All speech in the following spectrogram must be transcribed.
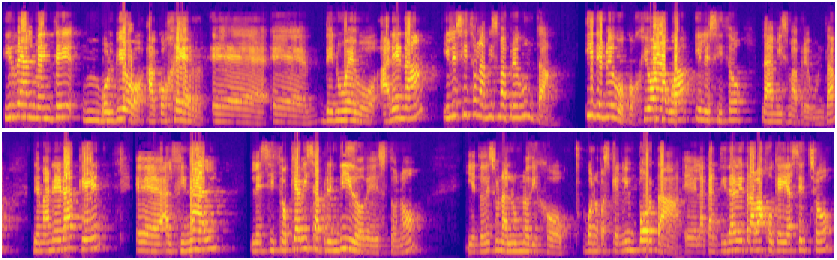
Y realmente mm, volvió a coger eh, eh, de nuevo arena y les hizo la misma pregunta. Y de nuevo cogió agua y les hizo la misma pregunta. De manera que eh, al final les hizo, ¿qué habéis aprendido de esto? ¿no? Y entonces un alumno dijo, bueno, pues que no importa eh, la cantidad de trabajo que hayas hecho,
